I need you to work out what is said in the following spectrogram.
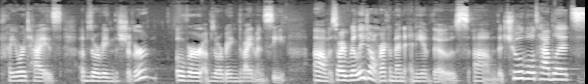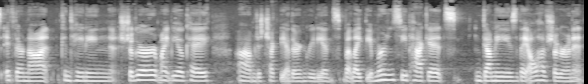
prioritize absorbing the sugar over absorbing the vitamin C. Um, so I really don't recommend any of those. Um, the chewable tablets, if they're not containing sugar, might be okay. Um, just check the other ingredients. But like the emergency packets, gummies, they all have sugar in it,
